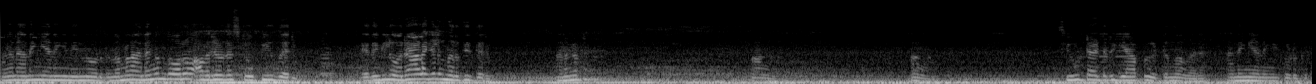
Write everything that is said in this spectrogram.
അങ്ങനെ അനങ്ങി അനങ്ങി നിന്ന് കൊടുക്കും. നമ്മൾ അനങ്ങും തോറും അവരോട് സ്റ്റോപ്പ് ചെയ്ത് തരും. ഏതെങ്കിലും ഒരാളെങ്കിലും നിർത്തി തരും. അനങ്ങട്ടെ? അങ്ങനെ. സ്യൂട്ടായിട്ടൊരു ഗ്യാപ്പ് കിട്ടുന്നത് വരെ അനങ്ങി അനങ്ങി കൊടുക്കും.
